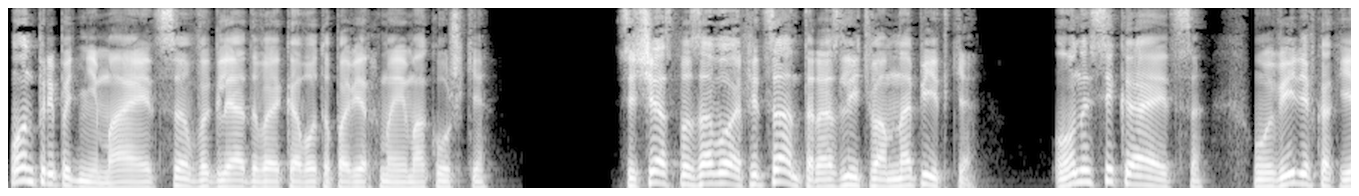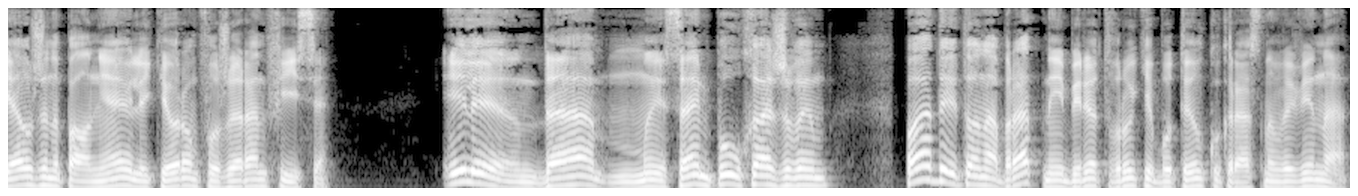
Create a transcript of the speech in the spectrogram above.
Он приподнимается, выглядывая кого-то поверх моей макушки. «Сейчас позову официанта разлить вам напитки». Он осекается, увидев, как я уже наполняю ликером фужер Анфисе. «Или, да, мы сами поухаживаем», Падает он обратно и берет в руки бутылку красного вина.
